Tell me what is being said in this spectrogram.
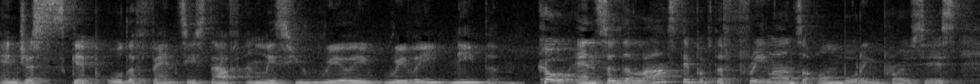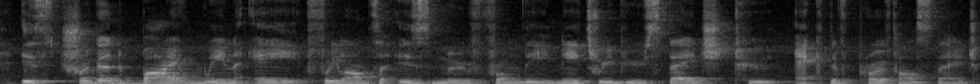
and just skip all the fancy stuff unless you really, really need them. Cool, and so the last step of the freelancer onboarding process is triggered by when a freelancer is moved from the needs review stage to active profile stage.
